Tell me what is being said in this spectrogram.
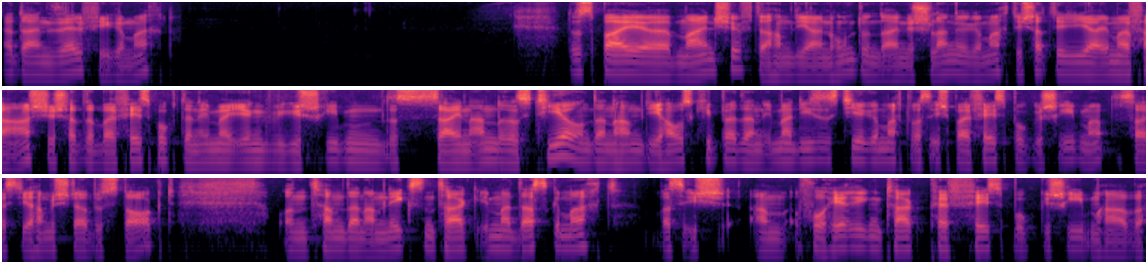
hat ein Selfie gemacht. Das ist bei äh, Mein da haben die einen Hund und eine Schlange gemacht. Ich hatte die ja immer verarscht. Ich hatte bei Facebook dann immer irgendwie geschrieben, das sei ein anderes Tier und dann haben die Housekeeper dann immer dieses Tier gemacht, was ich bei Facebook geschrieben habe. Das heißt, die haben mich da bestalkt und haben dann am nächsten Tag immer das gemacht, was ich am vorherigen Tag per Facebook geschrieben habe.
